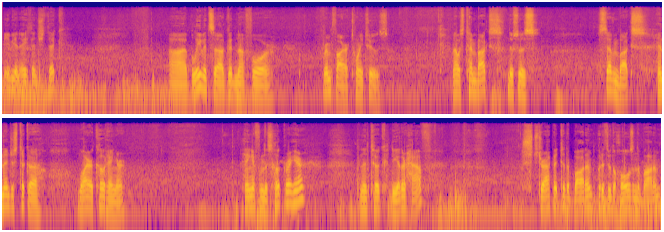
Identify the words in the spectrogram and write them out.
maybe an eighth inch thick. Uh, I believe it's uh, good enough for rimfire 22s. That was 10 bucks. This was 7 bucks. And then just took a wire coat hanger, hang it from this hook right here, and then took the other half, strap it to the bottom, put it through the holes in the bottom,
